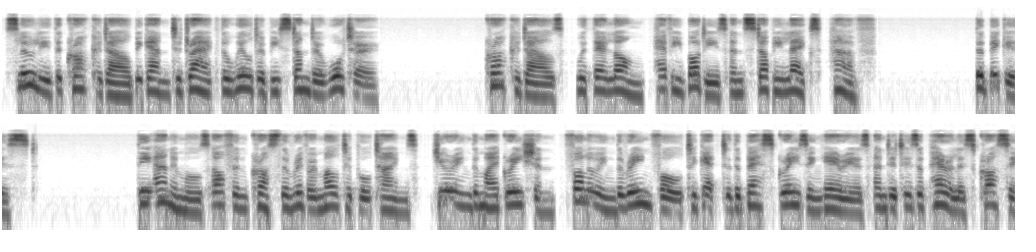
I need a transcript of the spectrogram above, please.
Slowly the crocodile began to drag the wildebeest under water. Crocodiles, with their long, heavy bodies and stubby legs, have the biggest. The animals often cross the river multiple times during the migration, following the rainfall to get to the best grazing areas and it is a perilous crossing.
